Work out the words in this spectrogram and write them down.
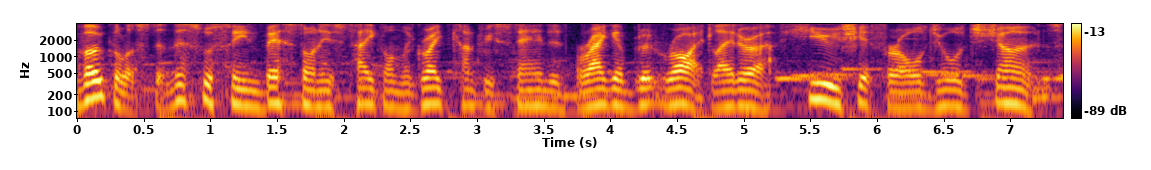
vocalist and this was seen best on his take on the great country standard Ragged But Right, later a huge hit for old George Jones.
